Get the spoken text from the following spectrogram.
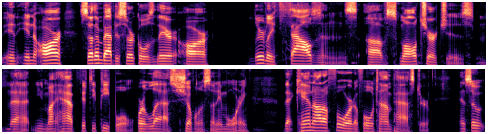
in, in our Southern Baptist circles, there are literally thousands of small churches Mm-hmm. that you might have 50 people or less show up on a Sunday morning Mm-hmm. that cannot afford a full time pastor. And so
